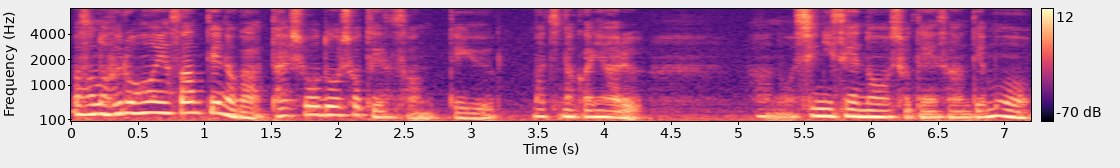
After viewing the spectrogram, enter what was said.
まあ、その古本屋さんっていうのが大正堂書店さんっていう街中にあるあの老舗の書店さんでも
